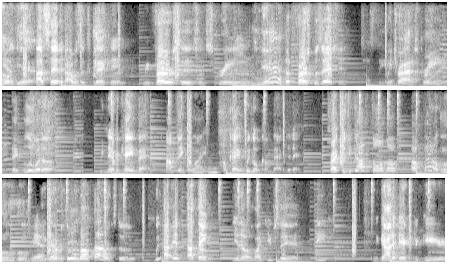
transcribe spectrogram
Oh, yeah. I said it. I was expecting reverses and screens. Yeah. The first possession, we tried a screen. They blew it up. We never came back. I'm thinking like, Mhm. okay, we're gonna come back to that, right? Because you got to throw them off, off bounds. Mm-hmm. Yeah. We never threw them off bounds, dude. We, I, it, I think you know, like you said, Pete, we got an extra gear.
